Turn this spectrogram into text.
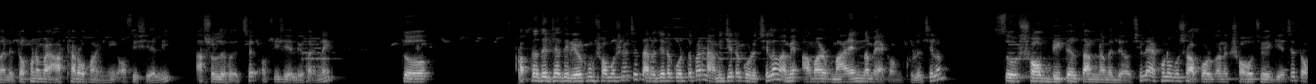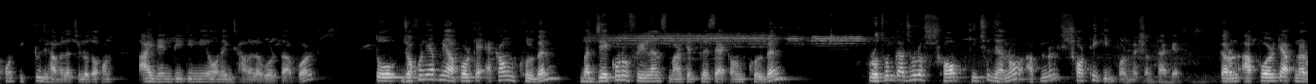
মানে তখন আমার আঠারো হয়নি অফিসিয়ালি আসলে হয়েছে অফিসিয়ালি হয় নাই। তো আপনাদের যাদের এরকম সমস্যা আছে, তারা যেটা করতে পারেন, আমি যেটা করেছিলাম, আমি আমার মায়ের নামে অ্যাকাউন্ট খুলেছিলাম। সো সব ডিটেল তার নামে দেওয়া ছিল। এখন অবশ্য আপওয়ার্ক অনেক সহজ হয়ে গিয়েছে। তখন একটু ঝামেলা ছিল, তখন আইডেন্টিটি নিয়ে অনেক ঝামেলা করতো আপওয়ার্ক তো যখনই আপনি আপওয়ার্কে অ্যাকাউন্ট খুলবেন বা যে কোনো ফ্রিল্যান্স মার্কেট প্লেসে অ্যাকাউন্ট খুলবেন, প্রথম কাজ হলো সব কিছু যেন আপনার সঠিক ইনফরমেশন থাকে। কারণ আপওয়ার্কে আপনার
